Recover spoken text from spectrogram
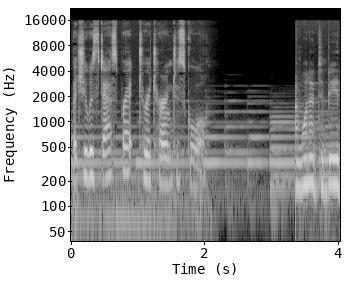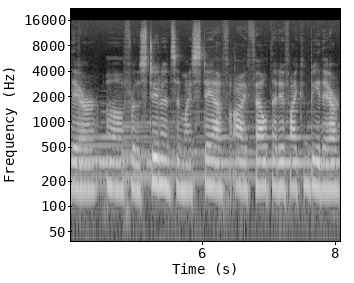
but she was desperate to return to school. I wanted to be there uh, for the students and my staff. I felt that if I could be there,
